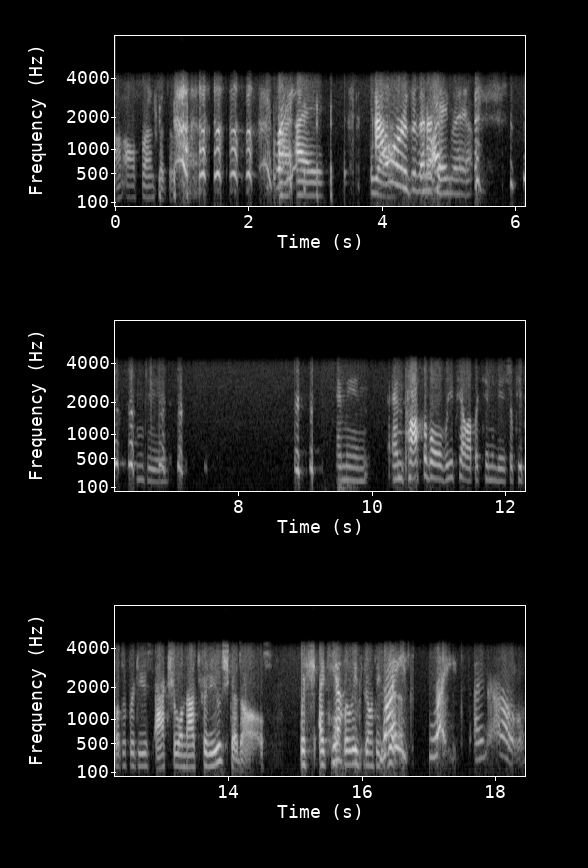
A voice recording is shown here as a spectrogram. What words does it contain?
on all fronts at this point. right? I, I yeah, Hours of I- entertainment. indeed. I mean, and possible retail opportunities for people to produce actual Matryoshka dolls, which I can't Yeah. believe don't exist. right, right. I know.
